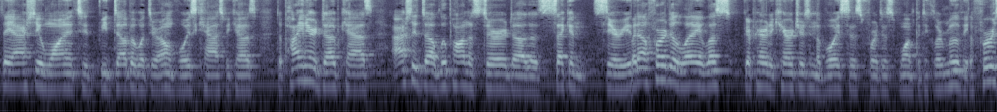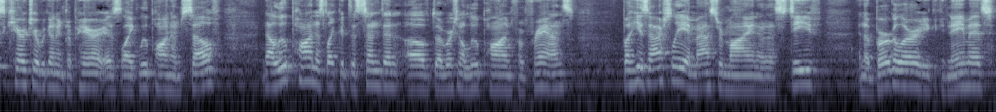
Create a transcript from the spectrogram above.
they actually wanted to be dubbed with their own voice cast because the Pioneer dub cast actually dubbed Lupin the Third, uh, the second series. Without further delay, let's compare the characters and the voices for this one particular movie. The first character we're going to compare is like Lupin himself. Now Lupin is like a descendant of the original Lupin from France. But he's actually a mastermind and a thief and a burglar, you can name it.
